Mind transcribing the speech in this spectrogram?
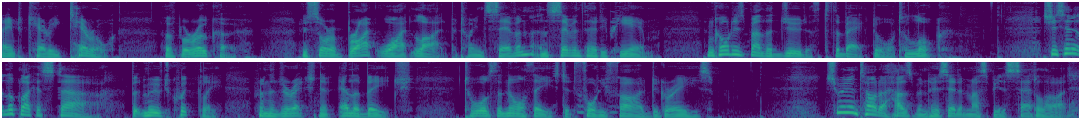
named Kerry Terrell of Boroko, who saw a bright white light between 7 and 7.30 pm and called his mother Judith to the back door to look. She said it looked like a star, but moved quickly from the direction of Ella Beach towards the northeast at 45 degrees. She went and told her husband, who said it must be a satellite.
